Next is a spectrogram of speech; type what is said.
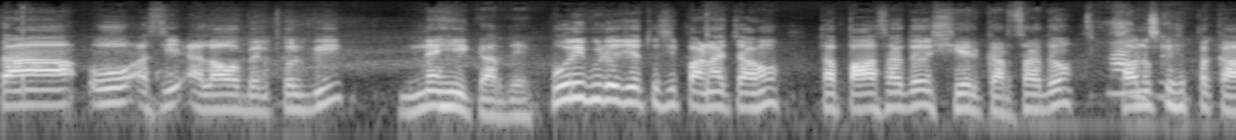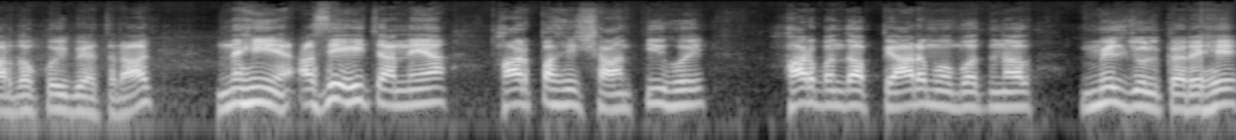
ਤਾਂ ਉਹ ਅਸੀਂ ਅਲਾਉ ਬਿਲਕੁਲ ਵੀ ਨਹੀਂ ਕਰਦੇ। ਪੂਰੀ ਵੀਡੀਓ ਜੇ ਤੁਸੀਂ ਪਾਣਾ ਚਾਹੋ ਤਾਂ ਪਾ ਸਕਦੇ ਹੋ ਸ਼ੇਅਰ ਕਰ ਸਕਦੇ ਹੋ। ਹਾਂਜੀ। ਕਿਸੇ ਪ੍ਰਕਾਰ ਦਾ ਕੋਈ ਵੀ ਇਤਰਾਜ਼ ਨਹੀਂ ਹੈ। ਅਸੀਂ ਇਹੀ ਚਾਹੁੰਦੇ ਹਾਂ ਹਰ ਪਾਸੇ ਸ਼ਾਂਤੀ ਹੋਏ ਹਰ ਬੰਦਾ ਪਿਆਰ ਮੁਹੱਬਤ ਨਾਲ ਮਿਲ ਜੁਲ ਕੇ ਰਹੇ।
